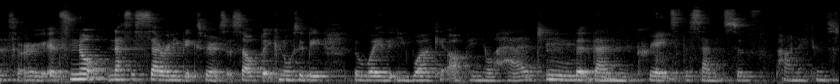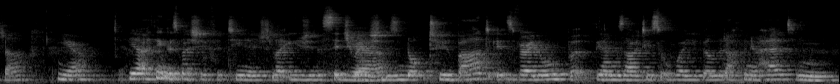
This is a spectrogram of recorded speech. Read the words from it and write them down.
that sorry, it's not necessarily the experience itself, but it can also be the way that you work it up in your head Mm. that then creates the sense of panic and stuff. Yeah. Yeah, I think especially for teenage, like usually the situation Yeah. is not too bad. It's very normal, but the anxiety is sort of where you build it up in your head. Mm.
